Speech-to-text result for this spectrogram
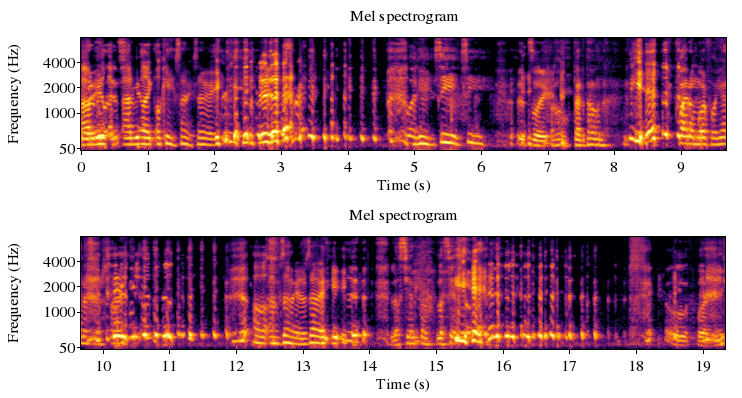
I'd be like, I'd be like, okay, sorry, sorry. like, okay, see, see. it's like, oh, perdón, Yeah. phytomorphogenesis. Sorry. Oh, I'm sorry. I'm sorry. lo siento, lo siento. Yeah. Funny.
